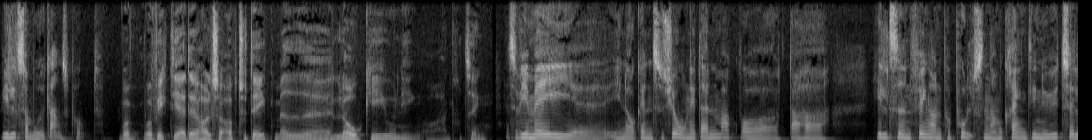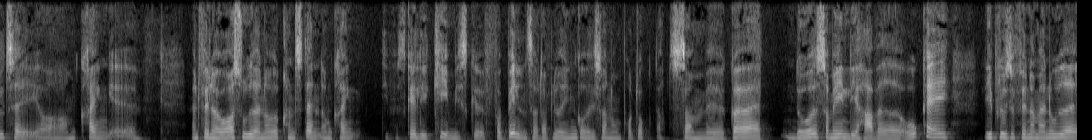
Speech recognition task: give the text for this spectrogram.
ville som udgangspunkt. Hvor, hvor vigtigt er det at holde sig up to date med øh, lovgivning og andre ting? Altså vi er med i, øh, en organisation i Danmark, hvor der har hele tiden fingeren på pulsen omkring de nye tiltag og omkring, øh, man finder jo også ud af noget konstant omkring de forskellige kemiske forbindelser, der bliver indgået i sådan nogle produkter, som øh, gør, at noget, som egentlig har været okay, lige pludselig finder man ud af,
